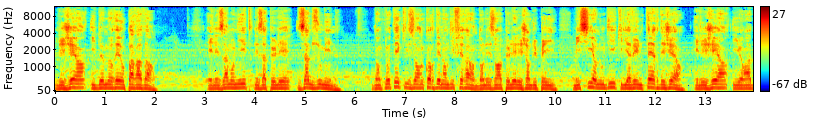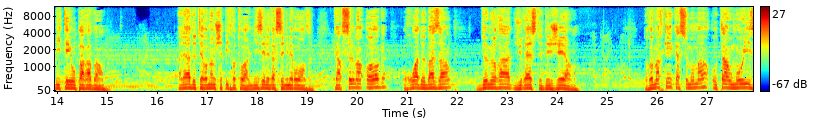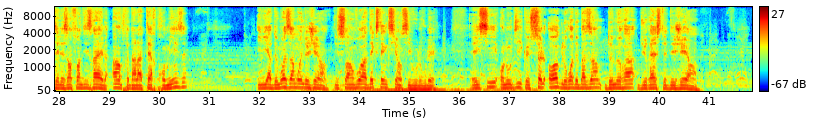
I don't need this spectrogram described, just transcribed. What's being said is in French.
Les géants y demeuraient auparavant, et les Ammonites les appelaient Zamzoumin. Donc notez qu'ils ont encore des noms différents dont les ont appelés les gens du pays. Mais ici on nous dit qu'il y avait une terre des géants, et les géants y ont habité auparavant. Allez à Deutéronome chapitre 3, lisez le verset numéro 11. Car seulement Og, roi de Bazan, demeura du reste des géants. Remarquez qu'à ce moment, au temps où Moïse et les enfants d'Israël entrent dans la terre promise, il y a de moins en moins de géants. Ils sont en voie d'extinction, si vous le voulez. Et ici, on nous dit que seul Og, le roi de Bazan, demeura du reste des géants.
